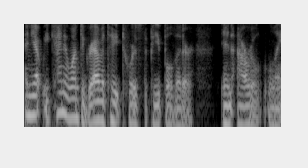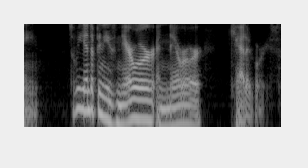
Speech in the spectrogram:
And yet we kind of want to gravitate towards the people that are in our lane. So we end up in these narrower and narrower categories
